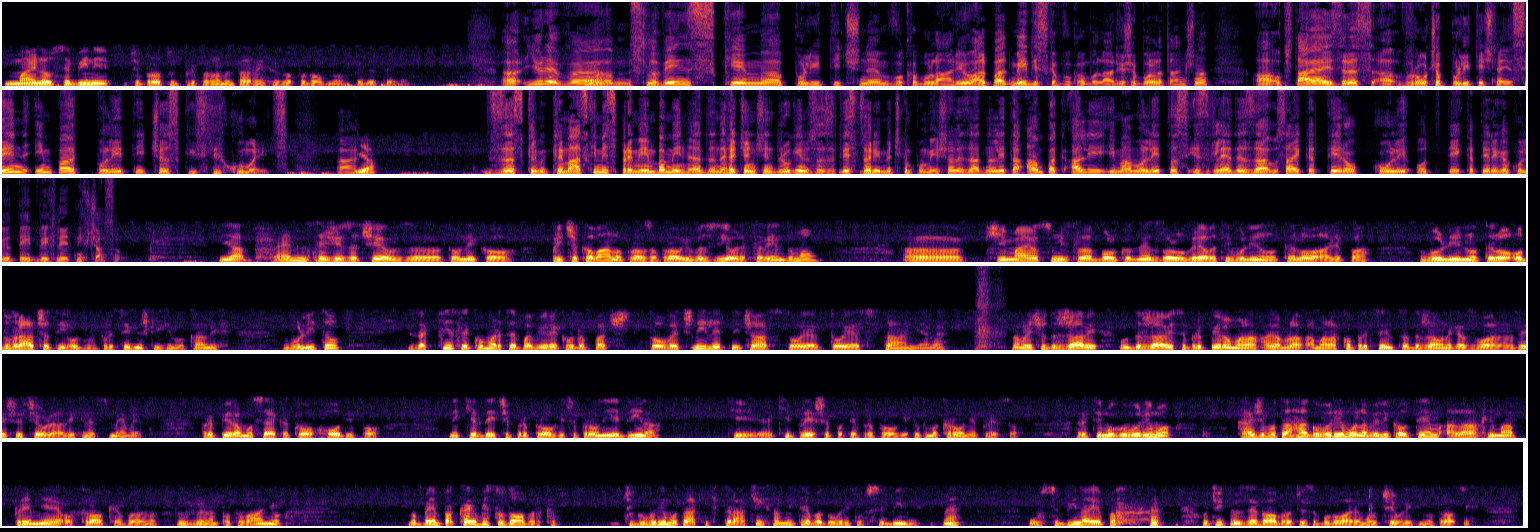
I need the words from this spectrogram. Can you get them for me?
manj na vsebini, čeprav tudi pri parlamentarnih je zelo podobno. Uh, Jure, v Ja. slovenskem političnem vokabularju ali pa medijskem vokabularju, še bolj natančno, uh, obstaja izraz uh, vroča politična jesen in pa poletni čas kislih kumaric. Uh, Ja. Z klimatskimi spremembami, ne, da ne rečem čem drugim, so se te stvari mečkam pomešale zadnja leta, ampak ali imamo letos izglede za vsaj katero koli od teh, katerega koli od teh dveh letnih časov? Ja, en se je že začel z to neko pričakovano invazijo referendumov, ki imajo smisla bolj kot ne zgolj ogrevati volilno telo ali pa volilno telo odvračati od predsedniških in lokalnih volitev. Za kisle komarce pa bi rekel, da pač to več ni letni čas, to je, to je stanje. Ne. Namreč v državi, v državi se prepiramo, ali ima lahko predsednica državnega zbora rdeče čevlje ali jih ne sme imeti. Prepiramo vse, kako hodi po neki rdeči preprogi, čeprav ni edina, ki, ki pleše po tej preprogi, tudi Makron je plesal. Recimo govorimo, kaj že bo to, aha, govorimo na veliko o tem, Allah ima premije otroke v službenem potovanju. Noben pa, kaj je v bistvu dobro, če govorimo o takih tračih, nam ni treba govoriti o vsebini. Ne? Vsebina je pa očitno zelo dobro, če se pogovarjamo o čevljih in otrocih,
